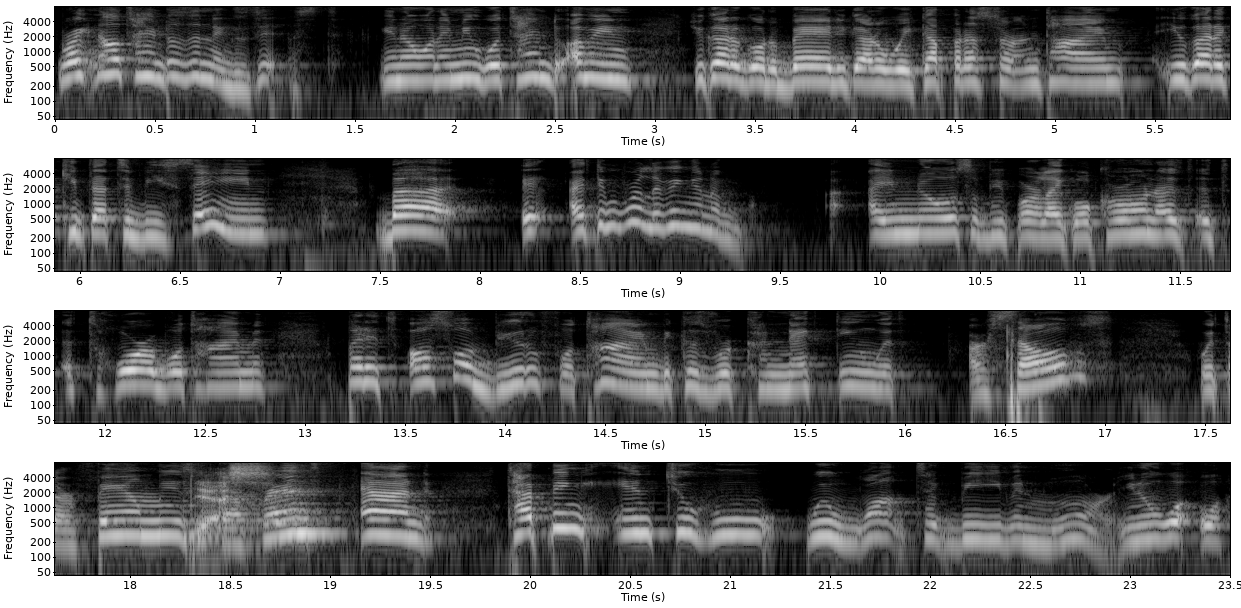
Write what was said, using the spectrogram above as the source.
right now time doesn't exist. You know what I mean? What time do I mean, you got to go to bed, you got to wake up at a certain time. You got to keep that to be sane. But it, I think we're living in a I know some people are like, well, Corona, it's, it's, it's a horrible time, but it's also a beautiful time because we're connecting with ourselves, with our families, with our friends, and tapping into who we want to be even more. You know, what?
